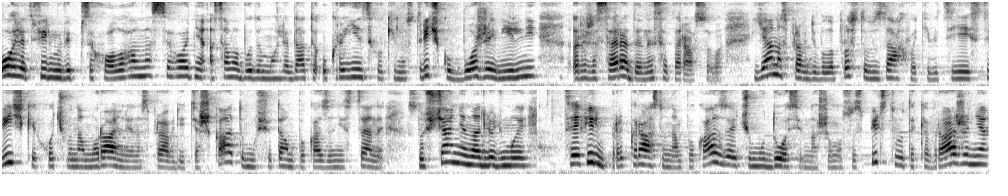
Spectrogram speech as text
Огляд фільму від психолога в нас сьогодні, а саме будемо оглядати українську кінострічку Божевільні режисера Дениса Тарасова. Я насправді була просто в захваті від цієї стрічки, хоч вона морально насправді тяжка, тому що там показані сцени знущання над людьми. Цей фільм прекрасно нам показує, чому досі в нашому суспільстві таке враження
